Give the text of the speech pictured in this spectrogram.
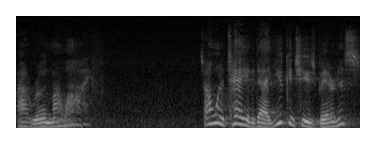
I ruined my life. So I want to tell you today you can choose bitterness.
